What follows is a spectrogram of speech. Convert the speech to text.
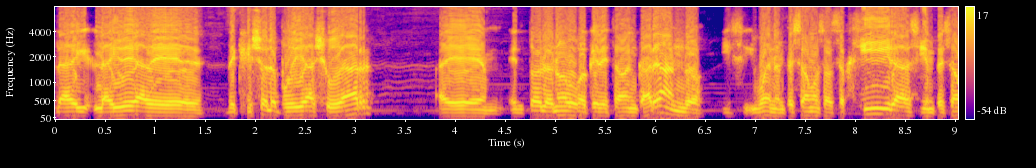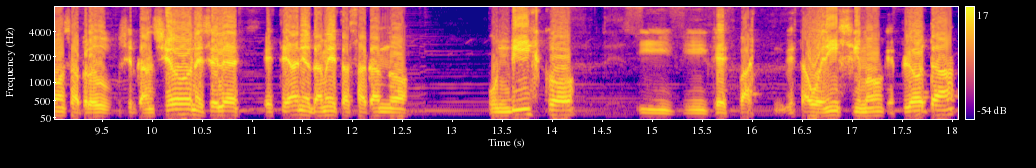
la, idea de, de, que yo lo pudiera ayudar eh, en todo lo nuevo que él estaba encarando. Y, bueno, empezamos a hacer giras y empezamos a producir canciones. Él este año también está sacando un disco y, que está buenísimo, que explota.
